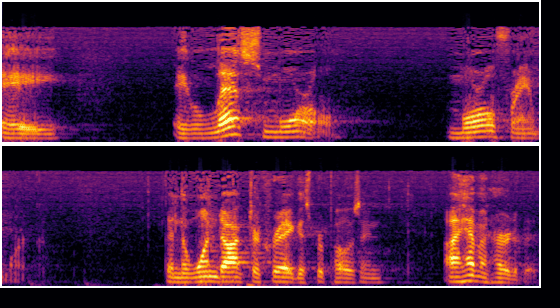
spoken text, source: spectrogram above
a, a less moral moral framework than the one Dr. Craig is proposing, I haven't heard of it.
